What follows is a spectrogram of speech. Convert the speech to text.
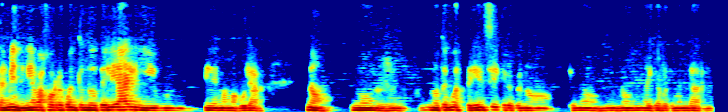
también tenía bajo recuento endotelial y un edema macular. No, no, no tengo experiencia y creo que no, que no, no hay que recomendarlo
